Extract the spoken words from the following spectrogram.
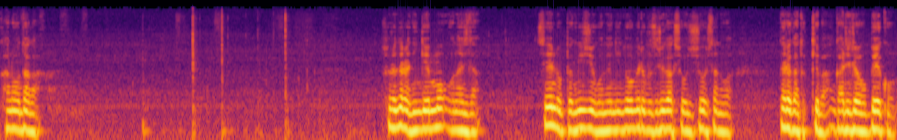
可能だがそれなら人間も同じだ。1625年にノーベル物理学賞を受賞したのは誰かと聞けばガリレオ・ベーコン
